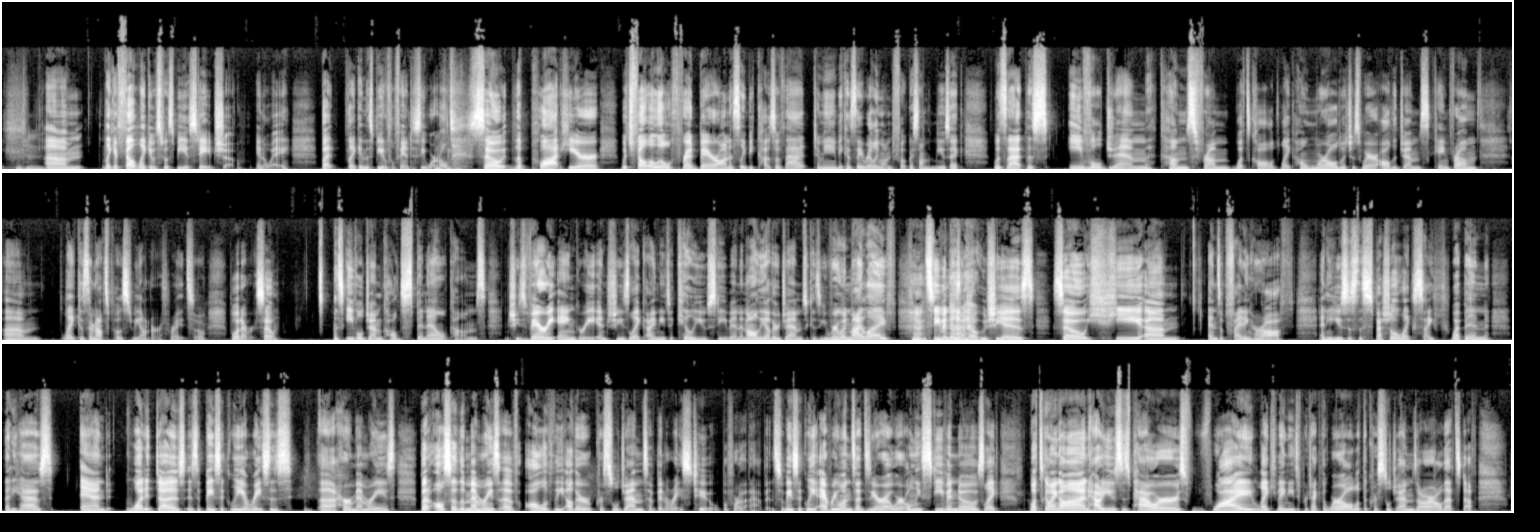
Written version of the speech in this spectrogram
Um, like it felt like it was supposed to be a stage show in a way, but like in this beautiful fantasy world. so the plot here, which felt a little threadbare, honestly, because of that to me, because they really wanted to focus on the music, was that this evil gem comes from what's called like homeworld, which is where all the gems came from. Um, like, because they're not supposed to be on Earth, right? So, but whatever. So, this evil gem called Spinel comes and she's very angry and she's like, I need to kill you, Steven, and all the other gems because you ruined my life. and Steven doesn't know who she is. So he um, ends up fighting her off and he uses the special like scythe weapon that he has. And what it does is it basically erases uh, her memories, but also the memories of all of the other crystal gems have been erased too before that happens. So basically, everyone's at zero, where only Steven knows like what's going on, how to use his powers, why like they need to protect the world, what the crystal gems are, all that stuff.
